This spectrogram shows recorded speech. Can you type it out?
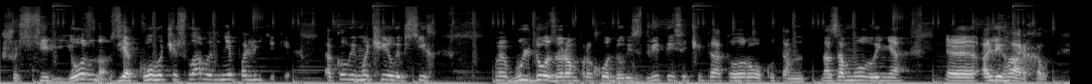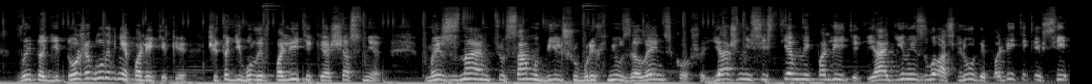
Що серйозно? З якого числа ви вне політики? А коли мочили всіх бульдозером проходили з 2005 року там на замовлення е, олігархів, ви тоді теж були вне політики? Чи тоді були в політиці, а зараз ні? Ми ж знаємо цю саму більшу брехню Зеленського, що я ж не системний політик, я один із вас, люди, політики всі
